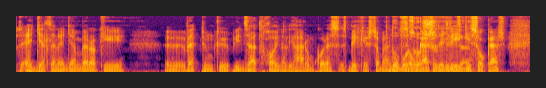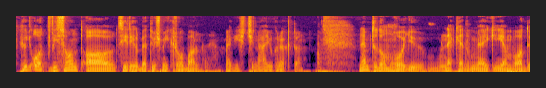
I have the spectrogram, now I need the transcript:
az egyetlen egy ember, aki vettünk pizzát hajnali háromkor, ez, ez Békés Csabán Dobozos szokás, ez egy pizza. régi szokás, hogy ott viszont a Cyril betűs mikróban meg is csináljuk rögtön. Nem tudom, hogy neked melyik ilyen vad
